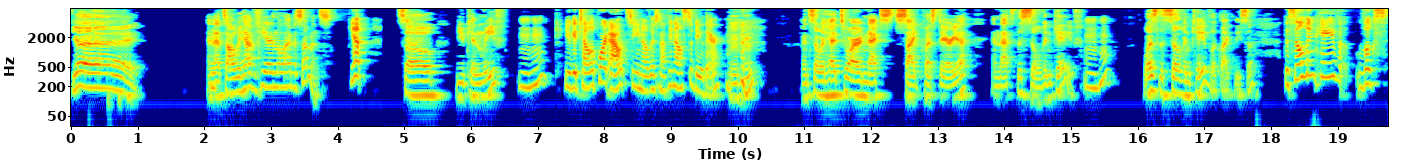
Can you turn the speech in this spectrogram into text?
Yay! And that's all we have here in the Land of Summons. Yep. So you can leave. Mm-hmm. You could teleport out, so you know there's nothing else to do there. hmm and so we head to our next side quest area, and that's the Sylvan Cave. Mm-hmm. What does the Sylvan Cave look like, Lisa? The Sylvan Cave looks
